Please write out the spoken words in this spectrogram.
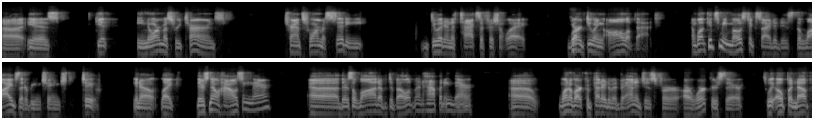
uh, is get enormous returns, transform a city, do it in a tax efficient way Yep. We're doing all of that. And what gets me most excited is the lives that are being changed too. You know, like there's no housing there. Uh, there's a lot of development happening there. Uh, one of our competitive advantages for our workers there is we opened up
